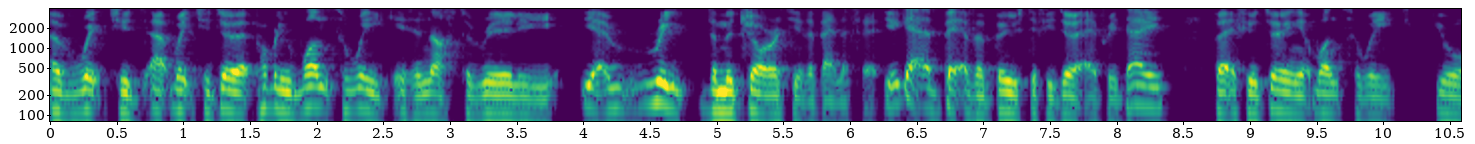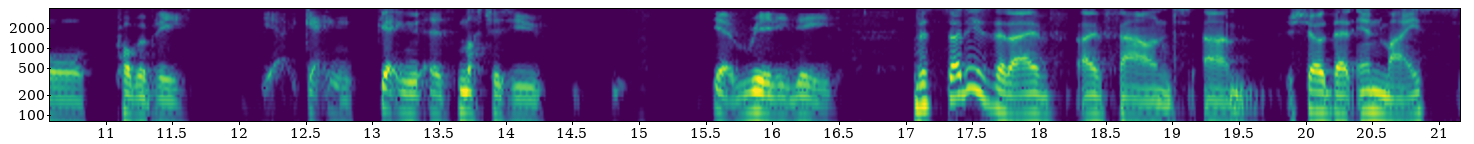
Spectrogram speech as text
of which you at which you do it probably once a week is enough to really yeah reap the majority of the benefit. You get a bit of a boost if you do it every day, but if you're doing it once a week, you're probably yeah getting getting as much as you yeah really need. The studies that I've I've found um, showed that in mice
